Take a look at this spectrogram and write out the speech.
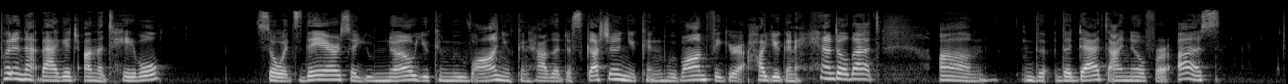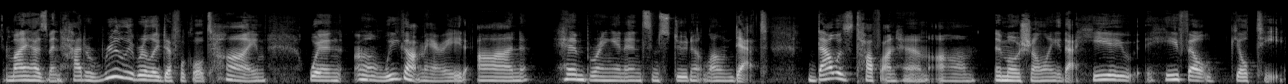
putting that baggage on the table so it's there, so you know you can move on, you can have the discussion, you can move on, figure out how you're going to handle that. Um, the, the debt, I know for us, my husband had a really, really difficult time when uh, we got married on him bringing in some student loan debt. That was tough on him um, emotionally. That he he felt guilty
